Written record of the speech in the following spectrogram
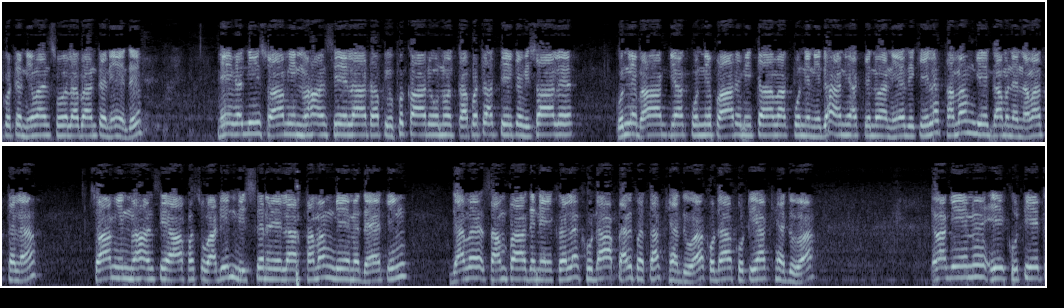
කොට නිවන් සුව ලබන්ට නේද? මේ වැඩි ස්වාමින් වහන්සේලාට අපි උපකාර වුණොත් අපටත් ඒක විශාල පුණ්‍ය භාග්යක් පුණ්‍ය පාරමිතාවක් පුණ්‍ය නිදානියක් වෙනවා නේද කියලා තමන්ගේ ගමන නවත්තලා ස්වාමීන් වහන්සේ ආපසු වඩින් විස්සර වේලා තමන්ගේම දෑතින් දව සම්පාදනය කළ කුඩා පැල්පතක් හැදුවා කුඩා කුටියක් හැදුවා. එවැගේම ඒ කුටියට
